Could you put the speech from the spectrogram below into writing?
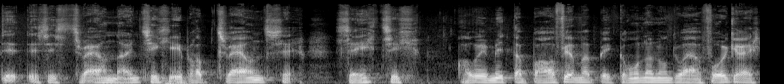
das ist 92, überhaupt 62 habe ich mit der Baufirma begonnen und war erfolgreich.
